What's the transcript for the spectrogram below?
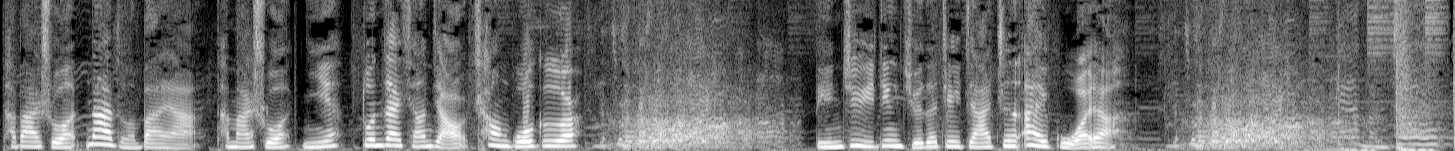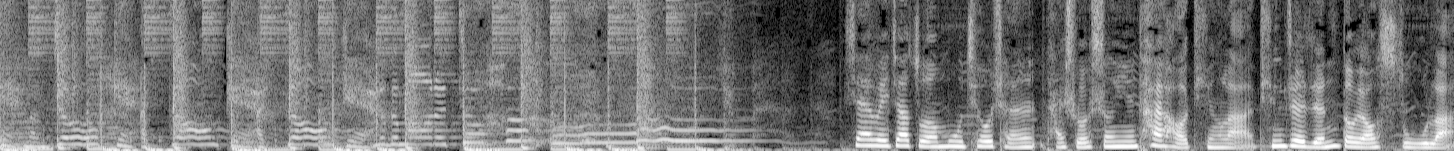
他爸说那怎么办呀？他妈说你蹲在墙角唱国歌。邻居一定觉得这家真爱国呀。下一位叫做木秋晨，他说声音太好听了，听着人都要酥了。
